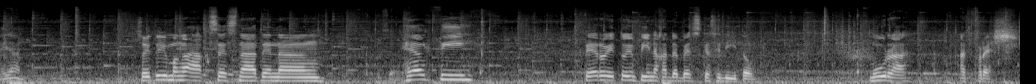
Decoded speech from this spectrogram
Ayan. So ito yung mga access natin ng healthy pero ito yung pinaka the best kasi dito. Mura at fresh.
